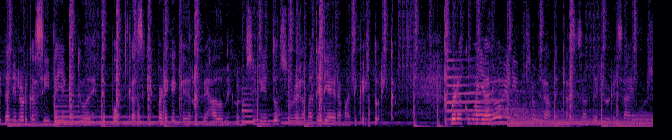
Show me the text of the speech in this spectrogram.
es Daniel Orcasita y el motivo de este podcast es para que quede reflejado mis conocimientos sobre la materia gramática histórica. Bueno, como ya lo veníamos hablando en clases anteriores, sabemos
